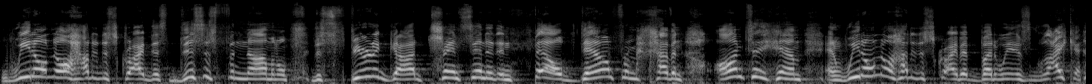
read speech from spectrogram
we don't know how to describe this. This is phenomenal. The Spirit of God transcended and fell down from heaven onto him, and we don't know how to describe it, but it is like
